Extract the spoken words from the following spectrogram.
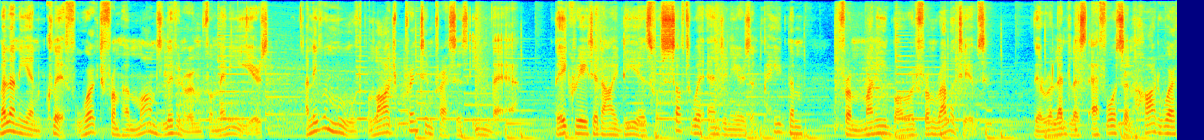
Melanie and Cliff worked from her mom's living room for many years and even moved large printing presses in there. They created ideas for software engineers and paid them from money borrowed from relatives. Their relentless efforts and hard work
